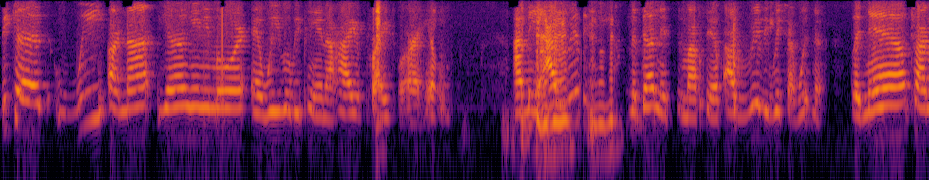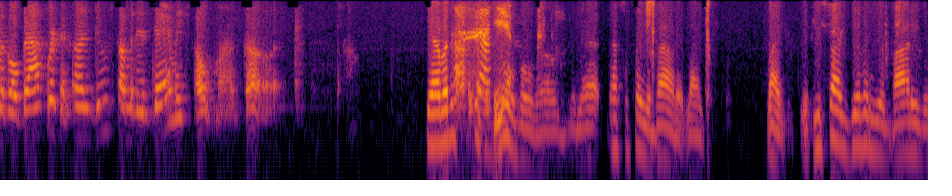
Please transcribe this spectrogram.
because we are not young anymore, and we will be paying a higher price for our health. I mean, mm-hmm. I really mm-hmm. have done this to myself. I really wish I wouldn't have. But now, trying to go backwards and undo some of this damage, oh my God. Yeah, but it's, it's doable though. That, that's the thing about it. Like, like if you start giving your body the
